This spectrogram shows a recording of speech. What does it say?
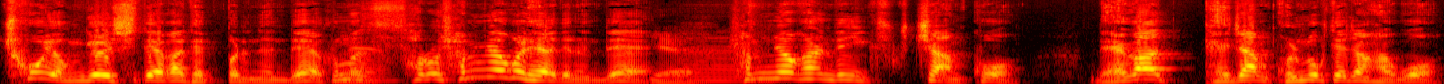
초연결 시대가 돼버렸는데 그러면 서로 협력을 해야 되는데 예. 협력하는데 익숙치 않고 내가 대장 골목 대장하고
